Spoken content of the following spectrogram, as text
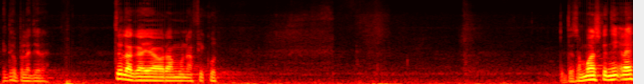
itu. Pelajaran. Itulah gaya orang munafikun. Kita semua sekenik lah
